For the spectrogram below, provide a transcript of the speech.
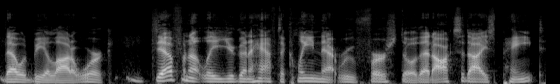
that would be a lot of work. Definitely, you're going to have to clean that roof first, though. That oxidized paint,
